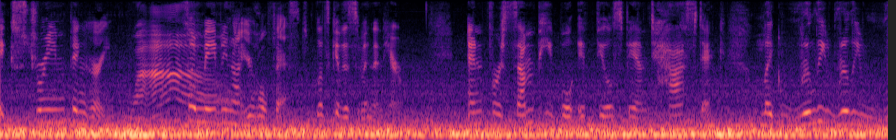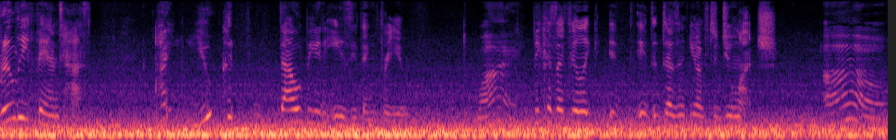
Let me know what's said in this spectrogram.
extreme fingering. Wow. So maybe not your whole fist. Let's give this a minute here. And for some people, it feels fantastic. Like really, really, really fantastic. I you could that would be an easy thing for you Why? because I feel like it, it doesn't you have to do much. Oh.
